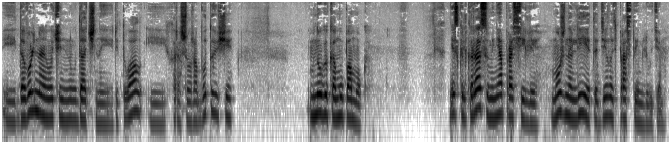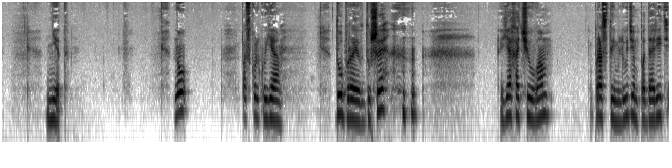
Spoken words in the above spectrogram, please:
И довольно очень удачный ритуал и хорошо работающий. Много кому помог. Несколько раз у меня просили, можно ли это делать простым людям. Нет. Но поскольку я добрая в душе, я хочу вам, простым людям, подарить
